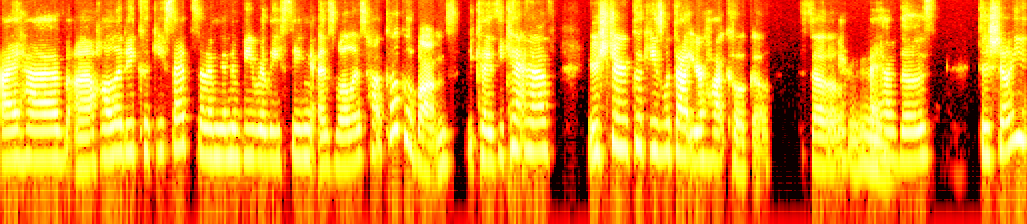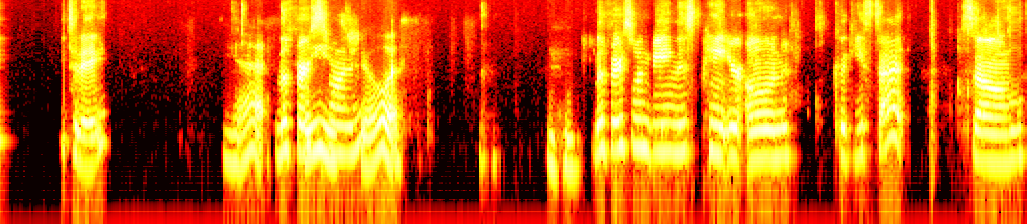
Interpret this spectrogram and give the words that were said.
I have uh, holiday cookie sets that I'm going to be releasing, as well as hot cocoa bombs, because you can't have your sugar cookies without your hot cocoa. So True. I have those to show you today. Yes. The first one. Show us. The first one being this paint your own cookie set. So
